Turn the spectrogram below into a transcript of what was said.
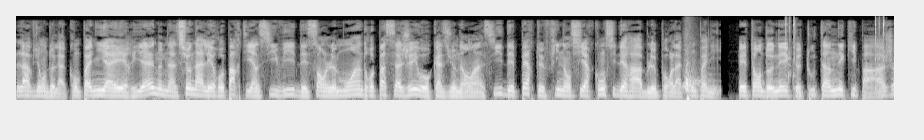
L'avion de la compagnie aérienne nationale est reparti ainsi vide et sans le moindre passager occasionnant ainsi des pertes financières considérables pour la compagnie étant donné que tout un équipage,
